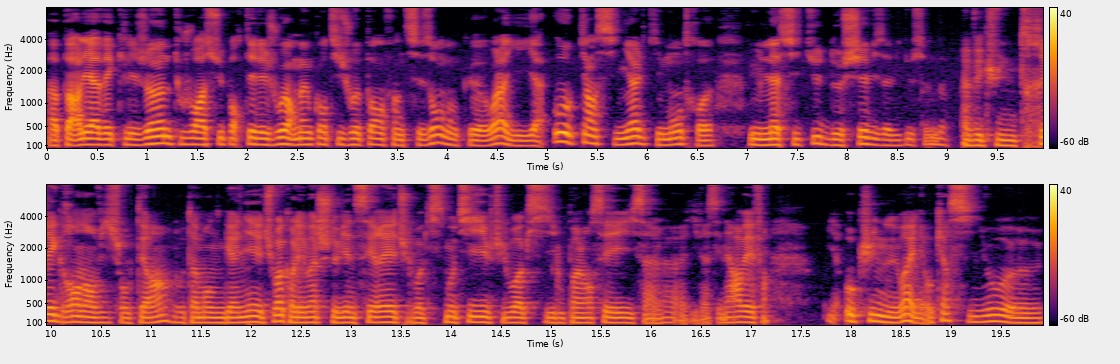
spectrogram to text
à, parler avec les jeunes, toujours à supporter les joueurs, même quand ils jouaient pas en fin de saison. Donc euh, voilà, il n'y a aucun signal qui montre euh, une lassitude de chez vis-à-vis du Thunder. Avec une très grande envie sur le terrain, notamment de gagner. tu vois, quand les matchs deviennent serrés, tu vois qui se motive, tu vois que s'il loupe un lancer, il, va s'énerver. Il n'y a aucune, ouais, il y a aucun signal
